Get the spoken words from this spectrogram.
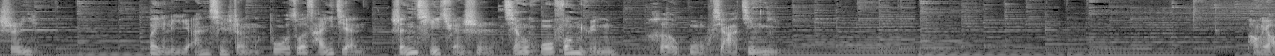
诗意。被李安先生捕捉裁剪，神奇诠释江湖风云和武侠精义。朋友，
